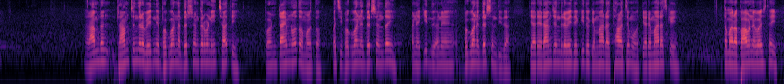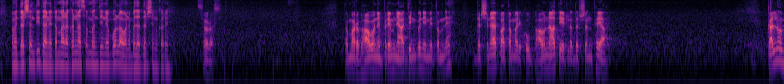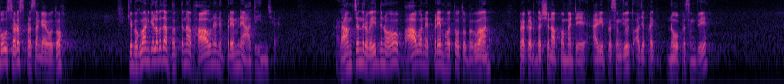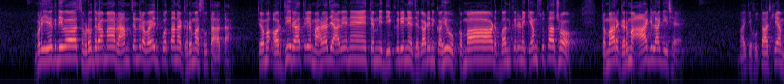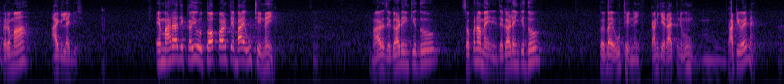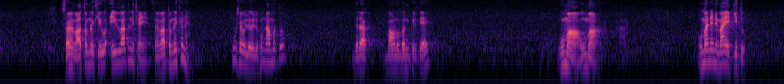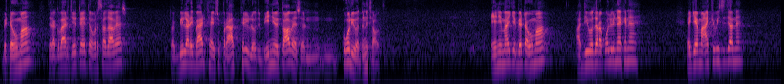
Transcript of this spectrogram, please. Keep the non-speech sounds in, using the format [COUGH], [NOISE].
રામ રામચંદ્ર વૈદને ભગવાનના દર્શન કરવાની ઈચ્છા હતી, પણ ટાઈમ નહોતો મળતો. પછી ભગવાનને દર્શન દઈ અને કીધું, અને ભગવાને દર્શન દીધા. ત્યારે રામચંદ્ર વૈદ્ય કીધું કે મારા થાળ જમો. ત્યારે મહારાજ કહે તમારા ભાવને વશ થઈ, અમે દર્શન દીધા ને તમારા ઘરના સંબંધીને બોલાવો અને બધા દર્શન કરે. સરસ. તમારા ભાવ અને પ્રેમને આધીન બની મેં તમને દર્શન આપ્યા. તમારી ખૂબ ભાવના હતી એટલે દર્શન થયા. કાલનો બહુ સરસ પ્રસંગ આવ્યો હતો કે ભગવાન કેટલા બધા ભક્તના ભાવને ને પ્રેમને આધીન છે. રામચંદ્ર વૈદ્યનો ભાવ અને પ્રેમ હતો તો ભગવાન પ્રકટ દર્શન આપવા માટે આવી પ્રસંગ જોયો. તો આજે આપણે એક નવો પ્રસંગ જોઈએ. વળી એક દિવસ વડોદરામાં રામચંદ્ર વૈદ પોતાના ઘરમાં સૂતા હતા. તેમાં અડધી રાત્રે મહારાજે આવીને તેમની દીકરીને જગાડીને કહ્યું, કમાડ, બંધ કરીને કેમ સૂતા છો? તમારા ઘરમાં આગ લાગી છે. બાકી હુતાશ કેમ ઘરમાં આગ લાગી છે? એમ મહારાજે કહ્યું, તો પણ તે બાય ઉઠી નહીં. મારે જગાડીને કીધું, સપનામાં જગાડીને કીધું, તો બાય ઉઠી નહીં. કારણ કે રાતની ઊંઘ ઘાટી હોય ને. સ્વામી વાતમ લખ્યું, એવી વાત નથી અહીંયા. સ્વામી વાતમ લખ્યું ને? શું છે ઓલું ઓલું? શું નામ હતું? જરાક બાવણું બંધ કરી ત્યાં ઉમા ઉમા. ઉમાને માએ કીધું, બેટા ઉમા, જરાક બહાર જોઈતો હોય તો વરસાદ આવે તો બિલાડી બહાર થાય છે, ઉપર હાથ ફેરી લો ભીની હોય તો આવે છે કોરી હોય તો નથી આવતું. એની માય કે, બેટા ઉમા, આ દીવો જરા કોલવી નાખે ને? એ કે, એમાં આંખી વીસી જાને.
